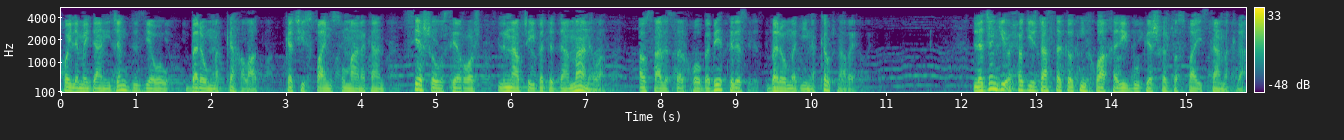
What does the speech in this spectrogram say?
خۆی لە مەیدانی جەنگ دزیەوە و بەرەو مەککە هەڵات کەچی سوپای موسڵمانەکان سێ شەو و سێ ڕۆژ لە ناوچەی بەدردا مانەوە، ئەوسا لەسەر خۆ بەبێ ترس بەرەو مەدینە کەوتنە ڕێ. لە جەنگی ئوحودیشدا سەرکەوتنی خوا خەریک بوو پێشکەش بە سوپای ئیسلامە کرا،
